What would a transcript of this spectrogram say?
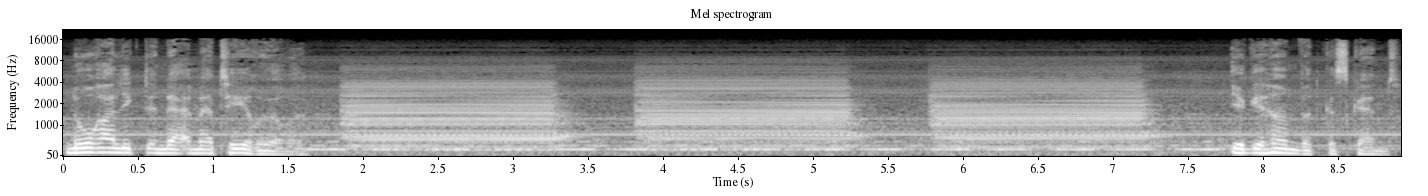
Nora liegt in der MRT-Röhre. Ihr Gehirn wird gescannt.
